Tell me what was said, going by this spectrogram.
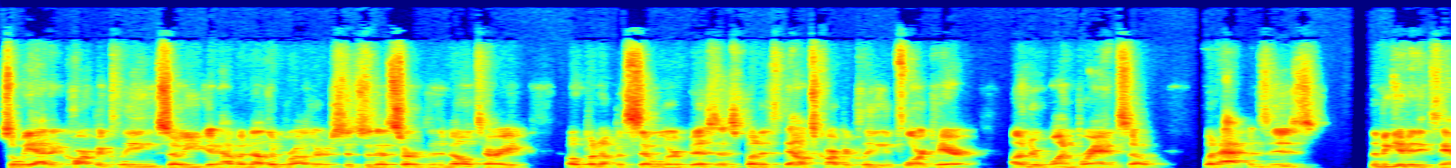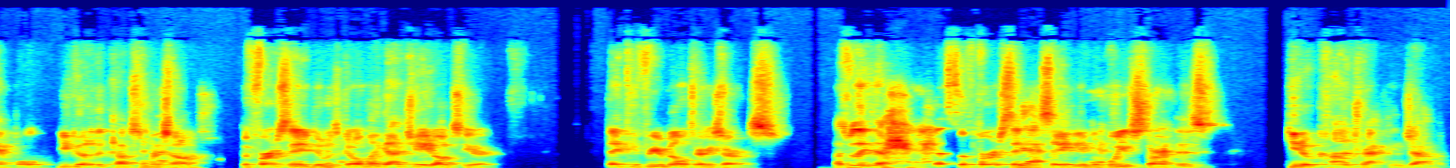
So we added carpet cleaning so you could have another brother or sister that served in the military open up a similar business but it's now it's carpet cleaning and floor care under one brand. So what happens is let me give you an example. You go to the customer's home the first thing they do is go oh my god j-dog's here. Thank you for your military service. That's what they do. That's the first thing yeah. they say to you before you start this you know, contracting job.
